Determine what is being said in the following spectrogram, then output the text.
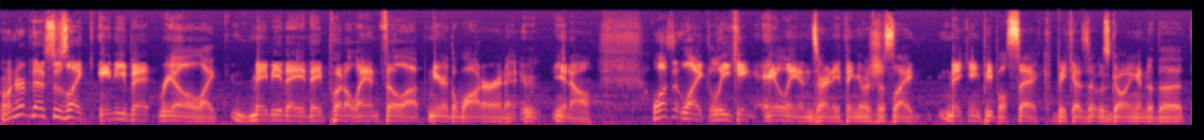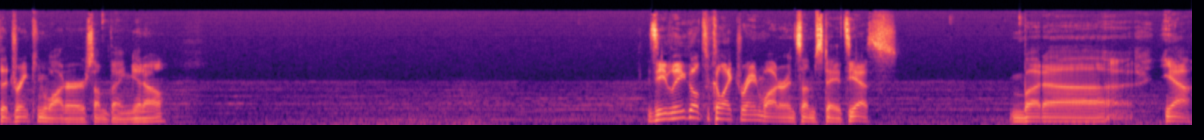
I wonder if this was like any bit real. Like maybe they they put a landfill up near the water and it, you know, wasn't like leaking aliens or anything. It was just like making people sick because it was going into the the drinking water or something. You know. It's illegal to collect rainwater in some states. Yes. But uh, yeah.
